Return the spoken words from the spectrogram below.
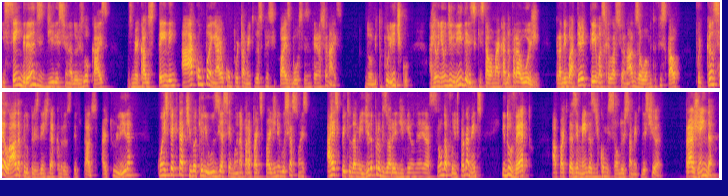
e sem grandes direcionadores locais, os mercados tendem a acompanhar o comportamento das principais bolsas internacionais. No âmbito político, a reunião de líderes que estava marcada para hoje, para debater temas relacionados ao âmbito fiscal, foi cancelada pelo presidente da Câmara dos Deputados, Arthur Lira, com a expectativa que ele use a semana para participar de negociações a respeito da medida provisória de reoneração da folha de pagamentos e do veto à parte das emendas de comissão do orçamento deste ano. Para a agenda,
